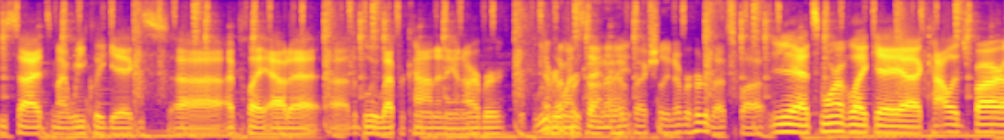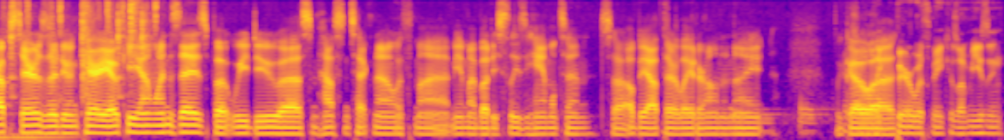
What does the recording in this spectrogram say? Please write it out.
besides my weekly gigs. Uh, I play out at uh, the Blue Leprechaun in Ann Arbor The Blue every Leprechaun. I've actually never heard of that spot. Yeah, it's more of like a uh, college bar upstairs. They're doing karaoke on Wednesdays, but we do uh, some house and techno with my me and my buddy Sleazy Hamilton. So I'll be out there later on tonight. We go. Like, Uh, bear with me because I'm using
